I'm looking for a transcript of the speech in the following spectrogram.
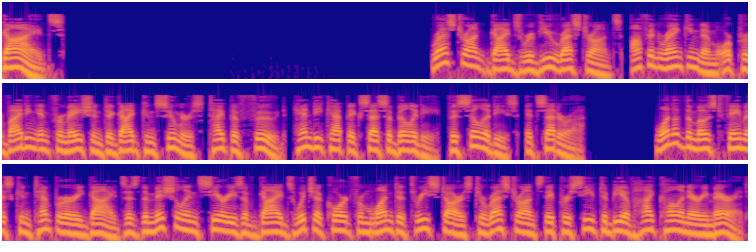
Guides Restaurant guides review restaurants, often ranking them or providing information to guide consumers type of food, handicap accessibility, facilities, etc. One of the most famous contemporary guides is the Michelin series of guides which accord from 1 to 3 stars to restaurants they perceive to be of high culinary merit.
